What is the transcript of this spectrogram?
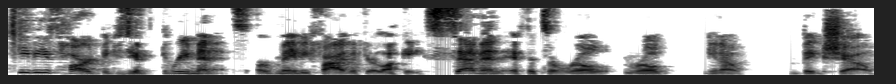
TV is hard because you have three minutes or maybe five if you're lucky, seven if it's a real, real, you know, big show.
